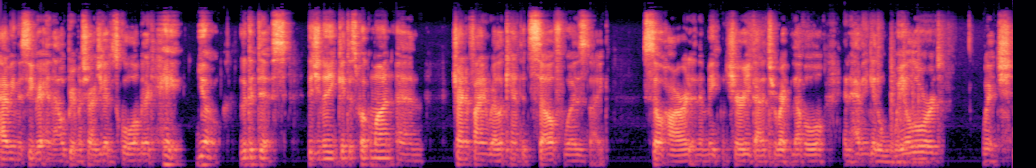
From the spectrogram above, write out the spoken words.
having the secret and I would bring my strategy guide to school and be like, hey, yo, look at this. Did you know you get this Pokemon? And trying to find Relicanth itself was like so hard, and then making sure you got it to the right level, and having to get a Wailord, which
